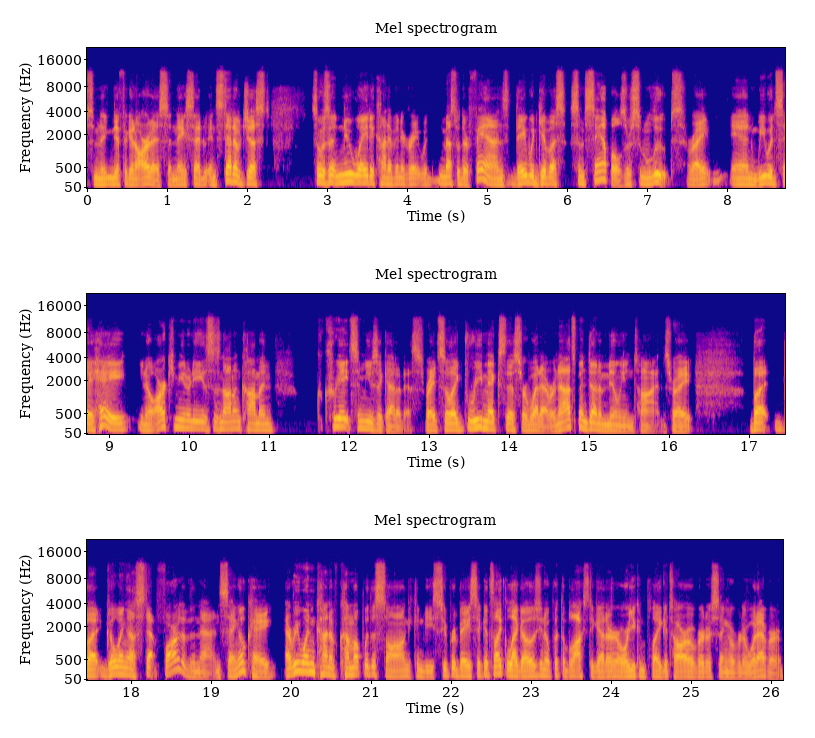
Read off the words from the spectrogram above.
some significant artists and they said instead of just so it was a new way to kind of integrate with mess with their fans. They would give us some samples or some loops, right? And we would say, hey, you know, our community, this is not uncommon. Create some music out of this, right? So like remix this or whatever. Now it's been done a million times, right? But but going a step farther than that and saying, okay, everyone kind of come up with a song. It can be super basic. It's like Legos, you know, put the blocks together, or you can play guitar over it or sing over it or whatever.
